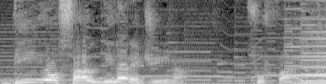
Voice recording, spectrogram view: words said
Dio salvi la regina, su Five.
